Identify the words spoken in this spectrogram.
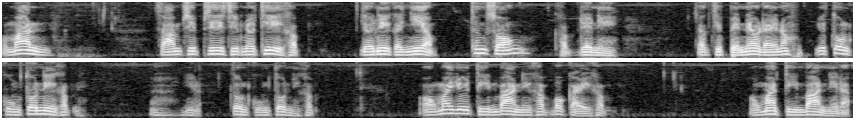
ประมาณสามสิบสี่สิบนาทีครับ เดี๋ยวนี้ก็เงียบทั้งสองครับเดี๋ยวนี้จากที่เป็นแนวใดเนาะอยู่ต้นกุ้งต้นนี้ครับนี่แหละต้นกุ้งต้นนี้ครับ ออกมาอยู่ตีนบ้านนี่ครับบ่ไก่ครับ ออกมาตีนบ้านนี่แหละ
